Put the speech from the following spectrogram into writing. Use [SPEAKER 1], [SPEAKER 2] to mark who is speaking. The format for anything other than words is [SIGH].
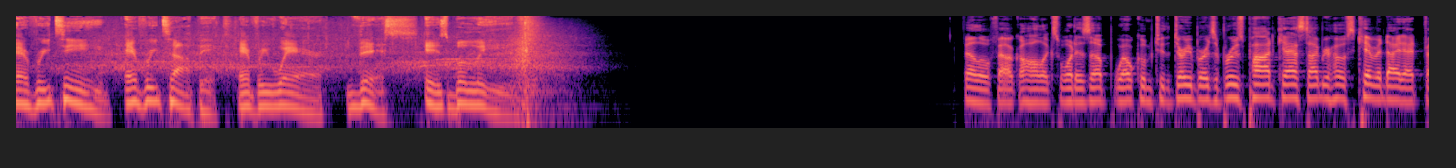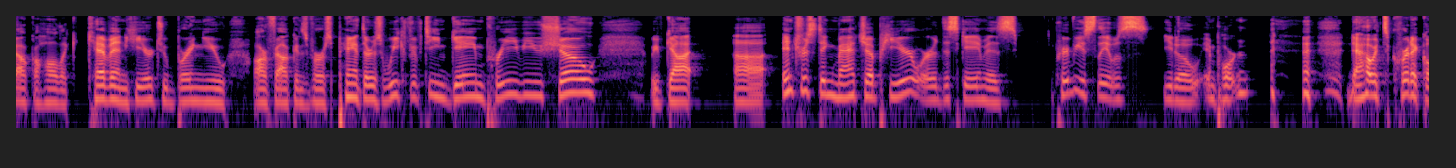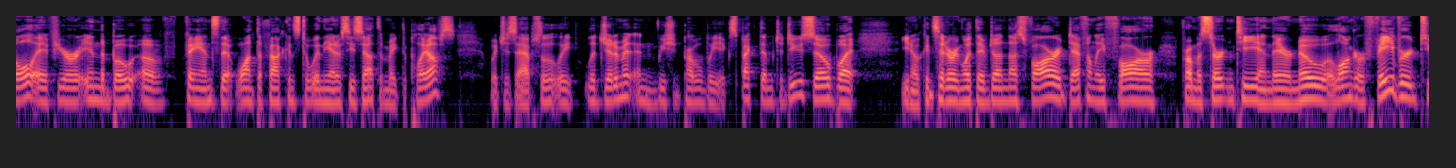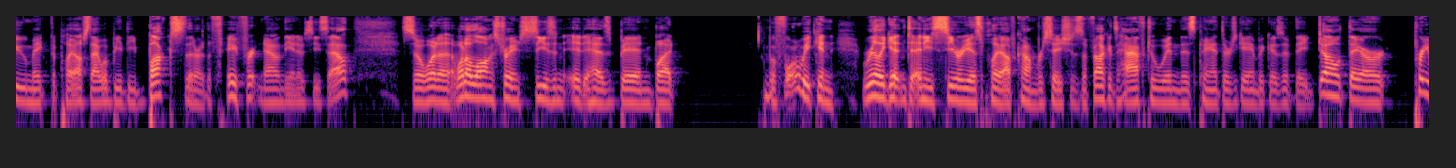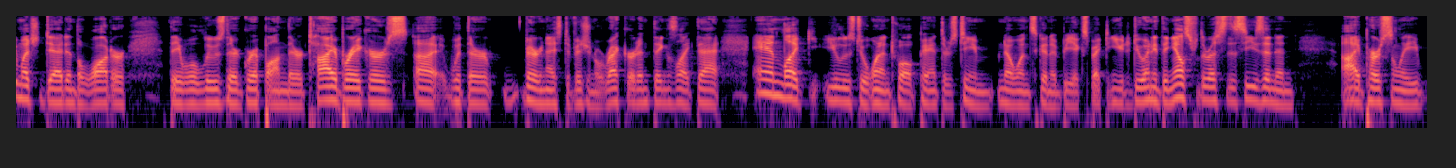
[SPEAKER 1] Every team, every topic, everywhere. This is Bleav.
[SPEAKER 2] Fellow Falcoholics, what is up? Welcome to the Dirty Birds of Brews podcast. I'm your host, Kevin Knight at Falcoholic Kevin, here to bring you our Falcons vs. Panthers Week 15 game preview show. We've got uh interesting matchup here where this game is previously it was, you know, important. [LAUGHS] [LAUGHS] now it's critical if you're in the boat of fans that want the Falcons to win the NFC South and make the playoffs, which is absolutely legitimate and we should probably expect them to do so, but you know, considering what they've done thus far, definitely far from a certainty, and they're no longer favored to make the playoffs. That would be the Bucs that are the [LAUGHS] favorite now in the NFC South. So what a what a long, strange season it has been. But before we can really get into any serious playoff conversations, the Falcons have to win this Panthers game because if they don't, they are pretty much dead in the water. They will lose their grip on their tiebreakers uh, with their very nice divisional record and things like that. And like you lose to a one and twelve Panthers team, no one's going to be expecting you to do anything else for the rest of the season. And I personally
